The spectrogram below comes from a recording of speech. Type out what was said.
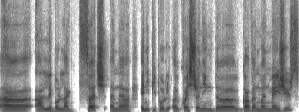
uh, are labeled like such. And uh, any people uh, questioning the government measures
